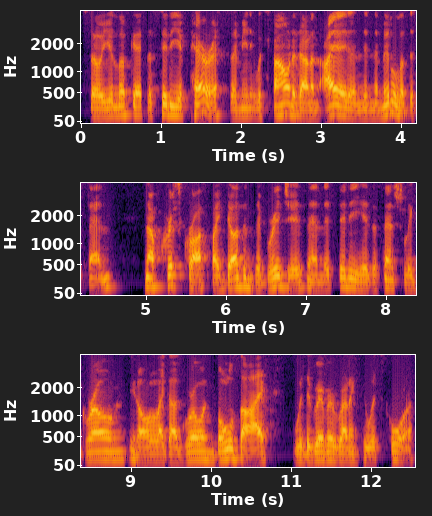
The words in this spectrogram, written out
So you look at the city of Paris, I mean, it was founded on an island in the middle of the Seine. It's now crisscrossed by dozens of bridges, and the city has essentially grown, you know, like a growing bullseye with the river running through its core.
